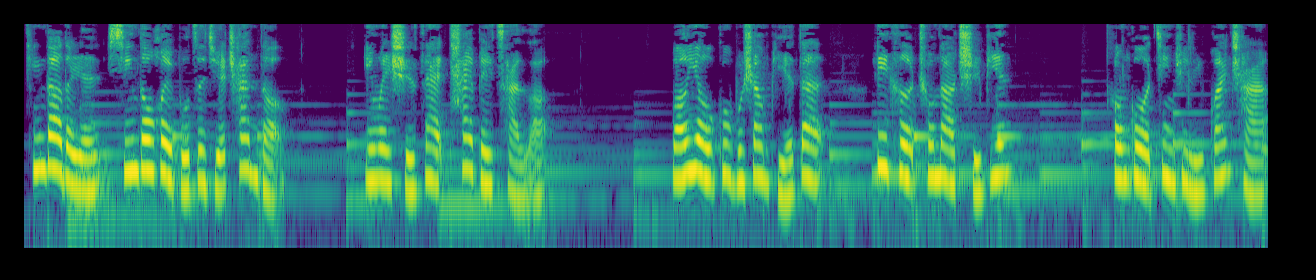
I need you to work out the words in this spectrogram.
听到的人心都会不自觉颤抖，因为实在太悲惨了。网友顾不上别的，立刻冲到池边，通过近距离观察，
